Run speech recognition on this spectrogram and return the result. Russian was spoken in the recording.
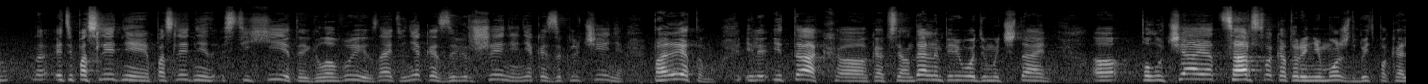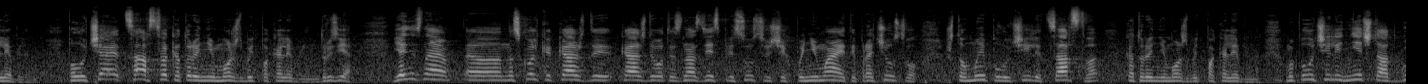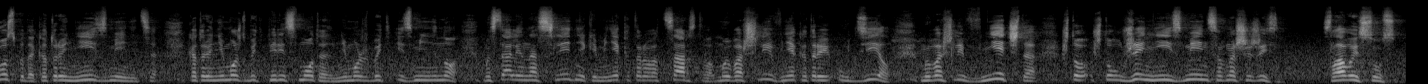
эти последние, последние стихи этой главы, знаете, некое завершение, некое заключение. Поэтому, или и так, э, как в синодальном переводе мы читаем, Э, получая царство, которое не может быть поколеблено. Получая царство, которое не может быть поколеблено. Друзья, я не знаю, э, насколько каждый, каждый вот из нас здесь присутствующих понимает и прочувствовал, что мы получили царство, которое не может быть поколеблено. Мы получили нечто от Господа, которое не изменится, которое не может быть пересмотрено, не может быть изменено. Мы стали наследниками некоторого царства. Мы вошли в некоторый удел. Мы вошли в нечто, что, что уже не изменится в нашей жизни. Слава Иисусу!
